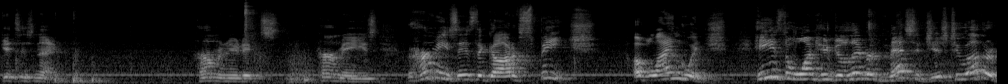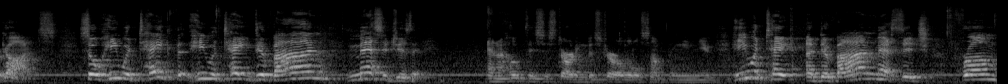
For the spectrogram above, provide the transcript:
gets his name. Hermeneutics, Hermes. Hermes is the god of speech, of language. He is the one who delivered messages to other gods. So he would take the, he would take divine messages, and I hope this is starting to stir a little something in you. He would take a divine message from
